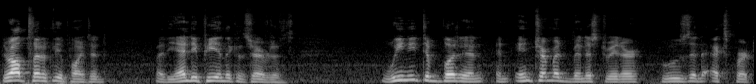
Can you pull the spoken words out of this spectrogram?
They're all politically appointed by the NDP and the Conservatives. We need to put in an interim administrator who's an expert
